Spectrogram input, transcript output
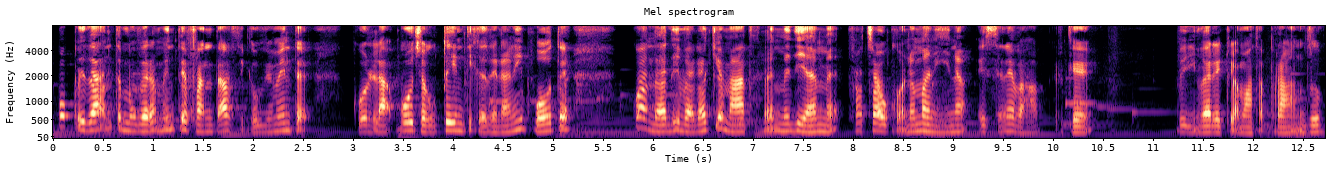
po' pedante ma veramente fantastica, ovviamente con la voce autentica della nipote. Quando arriva la chiamata, l'MDM fa ciao con la manina e se ne va perché veniva reclamata a pranzo.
